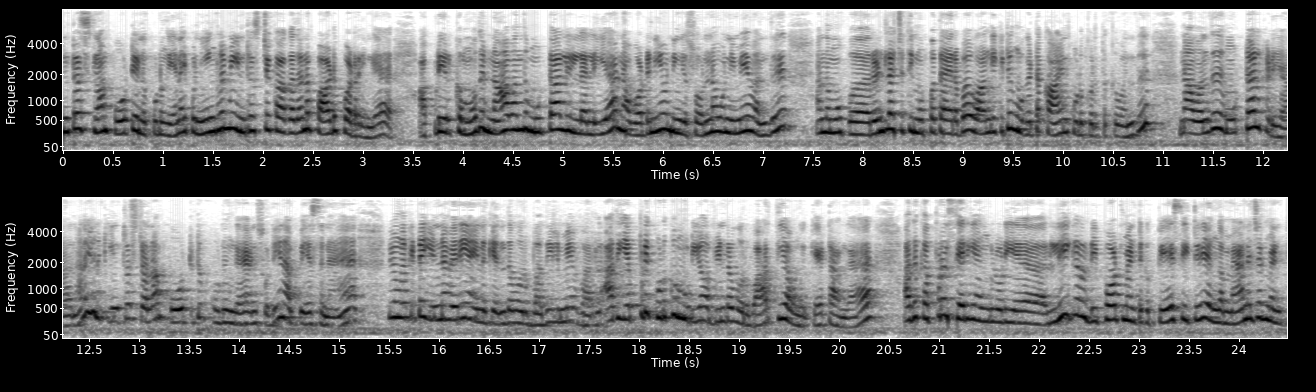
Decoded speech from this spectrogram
இன்ட்ரெஸ்ட்லாம் போட்டு எனக்கு கொடுங்க. ஏன்னா இப்போ நீங்களுமே இன்ட்ரெஸ்ட்டுக்காக தானே பாடுபடுறீங்க. அப்படி இருக்கும்போது நான் வந்து முட்டாள் இல்லை இல்லையா? நான் உடனே நீங்கள் சொன்ன உடனே வந்து அந்த முப்ப ரெண்டு லட்சத்தி முப்பத்தாயிரம் ரூபாய் வாங்கிக்கிட்டு உங்ககிட்ட காயின் கொடுக்கறதுக்கு வந்து நான் வந்து முட்டாள் கிடையாது. அதனால எனக்கு இன்ட்ரெஸ்ட் எல்லாம் போட்டுட்டு கொடுங்கன்னு சொல்லி நான் பேசினேன். இவங்ககிட்ட இன்ன வரையும் எனக்கு எந்த ஒரு பதிலுமே வரல. அது எப்படி கொடுக்க முடியும் அப்படின்ற ஒரு வார்த்தையை அவங்க கேட்டாங்க. அதுக்கப்புறம் சரி எங்களுடைய லீகல் டிபார்ட்மெண்ட்டுக்கு பேசிட்டு எங்கள் மேனேஜ்மெண்ட்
